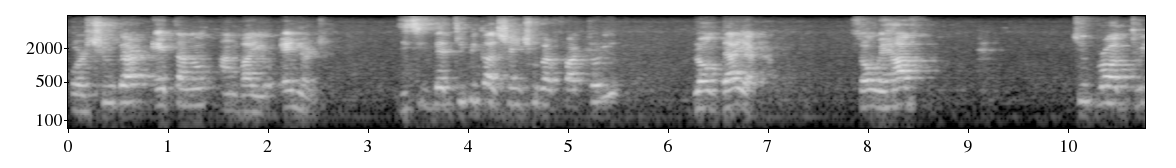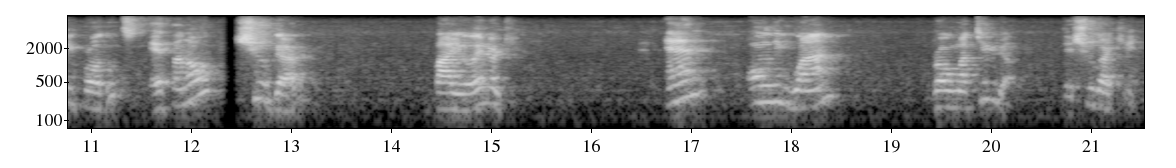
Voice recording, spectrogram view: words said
for sugar, ethanol, and bioenergy. This is the typical cane sugar factory block diagram. So we have two three products, ethanol, sugar, bioenergy, and only one raw material, the sugar cane.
